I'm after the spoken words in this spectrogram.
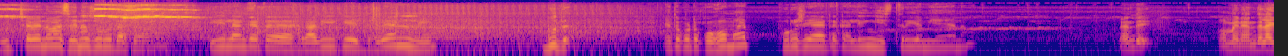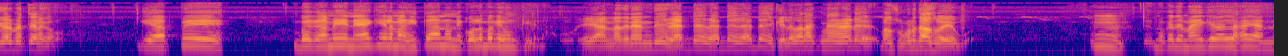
උච්ච වෙනවා සෙනසුරු දස. ඊළඟට රවීගේ දෙවැන්නේ බුද. එතකොට කොහොමත් පුරුෂයාට කලින් ස්ත්‍රිය මිය යනවා. නැන්දේ? මම නැන්ද ලැගල් පැත් යනකම ගේ අපේ උඹ ගමේ නෑ කියලා මං හිතානුනේ කොළඹ ගෙහුම් කියලා. ඒ අන්නද නැන්දේ? වැඩ වැඩ වැඩ. කෙලවරක් නෑ වැඩ. මං සුමන දාසොයව්ව මොකද මයිකවල්ල හයන්න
